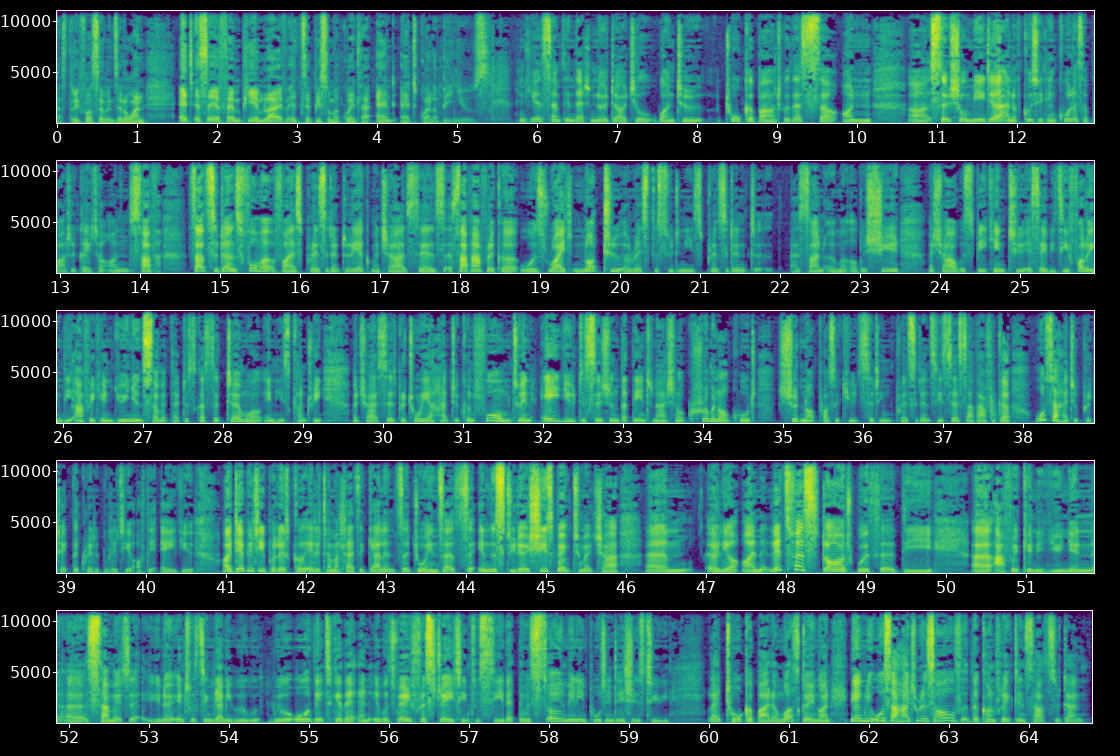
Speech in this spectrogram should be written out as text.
That's 34701 at SAFM PM Live at Tshepiso Makwetla and at Kuala B News. And here's something that no doubt you'll want to talk about with us uh, on uh, social media. And of course, you can call us about it later on. South, South Sudan's former Vice President Riek Machar says South Africa was right not to arrest the Sudanese President Hassan Omar al Bashir. Machar was speaking to SABC following the African Union summit that discussed the turmoil in his country. Machar says Pretoria had to conform to an AU decision that the International Criminal Court should not prosecute sitting presidents. He says South Africa also had to protect the credibility of the AU. Our deputy political editor, Mahlatsi Gallants, joins us in the studio. She spoke to Machar um, earlier on. Let's first start with uh, the uh, African Union uh, summit. Uh, you know, interestingly, I mean, we, were, we were all there together, and it was very frustrating to see that there were so many important issues to uh, talk about and what's going on, namely also how to resolve the conflict in South Sudan.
